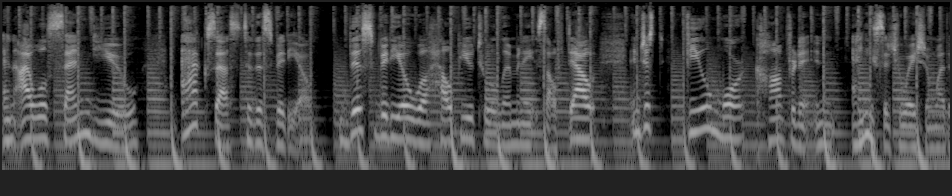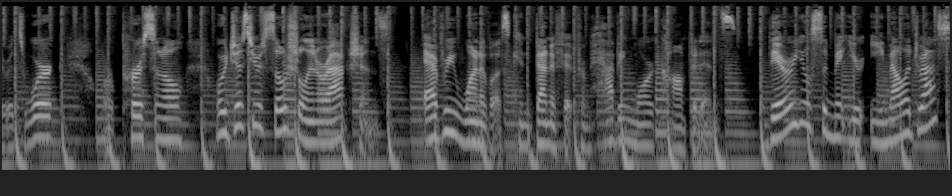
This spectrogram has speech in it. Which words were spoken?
and I will send you access to this video. This video will help you to eliminate self doubt and just feel more confident in any situation, whether it's work or personal or just your social interactions. Every one of us can benefit from having more confidence. There, you'll submit your email address,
